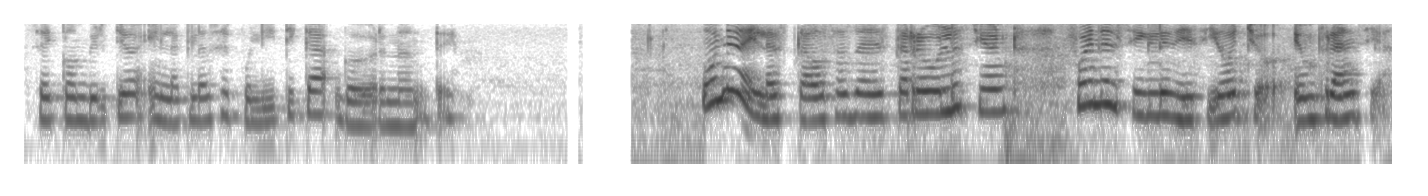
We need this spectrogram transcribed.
Se convirtió en la clase política gobernante. Una de las causas de esta revolución fue en el siglo XVIII, en Francia,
